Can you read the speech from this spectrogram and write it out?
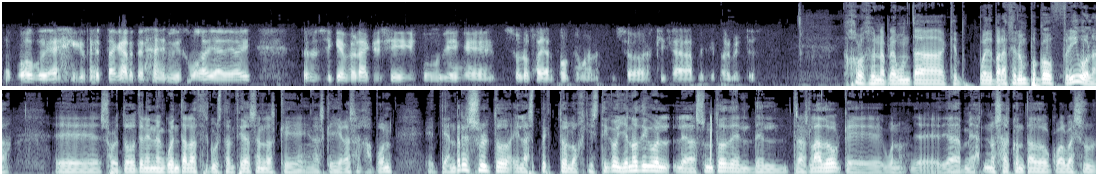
tampoco voy a destacarte nada en mi juego a día de hoy, pero sí que es verdad que si juego bien eh, suelo fallar bueno, eso es quizá principalmente. Jorge, una pregunta que puede parecer un poco frívola, eh, sobre todo teniendo en cuenta las circunstancias en las que, en las que llegas a Japón. Eh, ¿Te han resuelto el aspecto logístico? Ya no digo el, asunto del, del, traslado, que bueno, ya, ya nos has contado cuál va, a ser,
